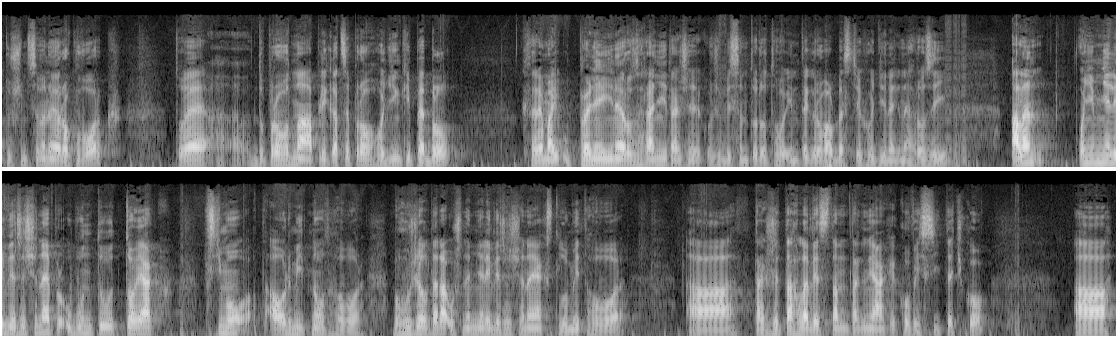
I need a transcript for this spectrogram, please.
tuším se jmenuje Rockwork. To je doprovodná aplikace pro hodinky Pebble, které mají úplně jiné rozhraní, takže jako, že by jsem to do toho integroval bez těch hodinek nehrozí. Ale oni měli vyřešené pro Ubuntu to, jak přijmout a odmítnout hovor. Bohužel teda už neměli vyřešené, jak stlumit hovor, a, takže tahle věc tam tak nějak jako vysí teďko. A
